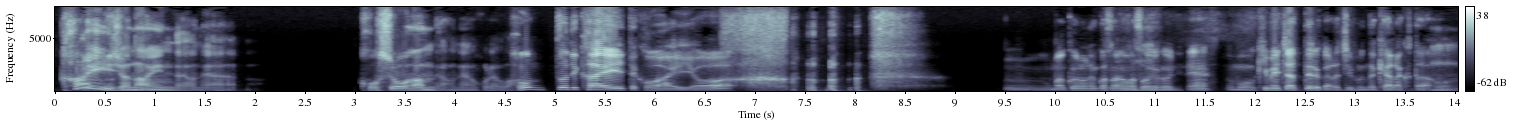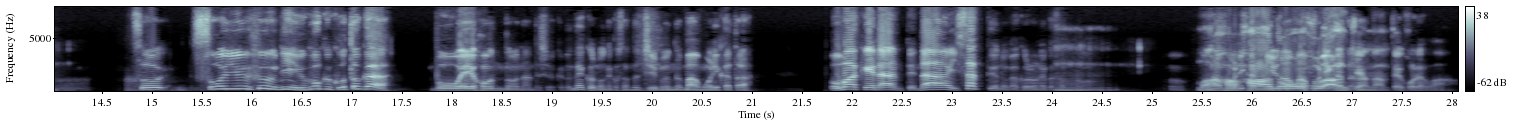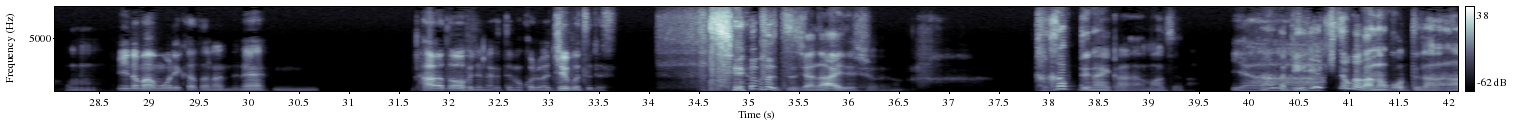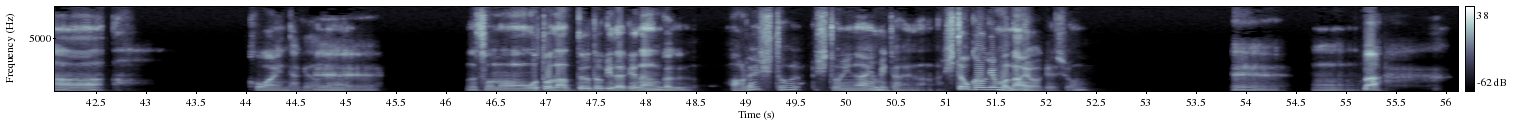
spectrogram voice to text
怪異じゃないんだよね。故障なんだよね、これは。本当に怪異って怖いよ。うん。まあ、黒猫さんはそういう風にね、もう決めちゃってるから、自分のキャラクターを。うんそう、そういう風に動くことが防衛本能なんでしょうけどね、黒猫さんの自分の守り方。お化けなんてないさっていうのが黒猫うさんの。んうんまあ、ハードオフ案件なんて、これは。うん身の守り方なんでね。うんハードオフじゃなくてもこれは呪物です。呪物じゃないでしょ。かかってないから、まず。いやー。なんか履歴とかが残ってたらな怖いんだけどえね。えその音鳴ってる時だけなんか、あれ？人、人いないみたいな。人影もないわけでしょ？ええうん。まあ、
